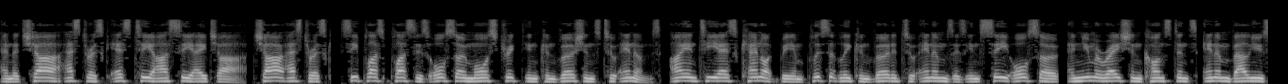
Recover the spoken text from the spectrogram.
and a char asterisk strchr char asterisk. C++ is also more strict in conversions to enums. INTS cannot be implicitly converted to enums as in C also, enumeration constants enum values,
